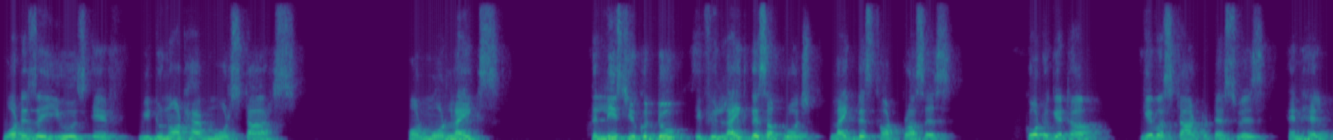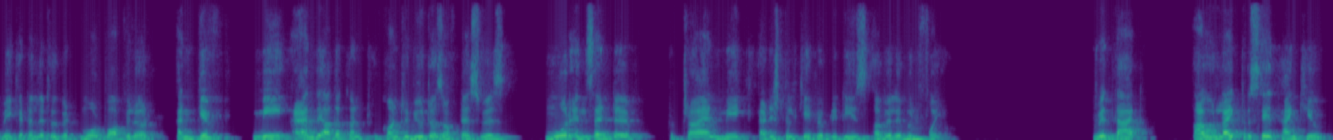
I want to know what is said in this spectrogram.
What is the use if we do not have more stars or more likes? The least you could do, if you like this approach, like this thought process, go to GitHub, give a star to teswiz and help make it a little bit more popular and give me and the other contributors of teswiz more incentive to try and make additional capabilities available for you. With that, I would like to say thank you.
